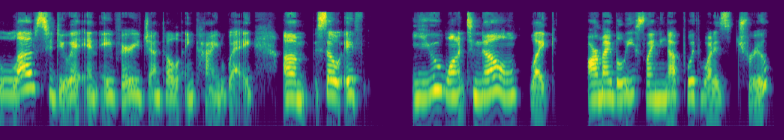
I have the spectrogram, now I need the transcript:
loves to do it in a very gentle and kind way. Um, so if you want to know, like, are my beliefs lining up with what is true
